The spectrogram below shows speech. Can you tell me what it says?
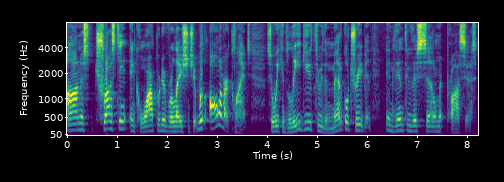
honest, trusting, and cooperative relationship with all of our clients so we can lead you through the medical treatment and then through the settlement process.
